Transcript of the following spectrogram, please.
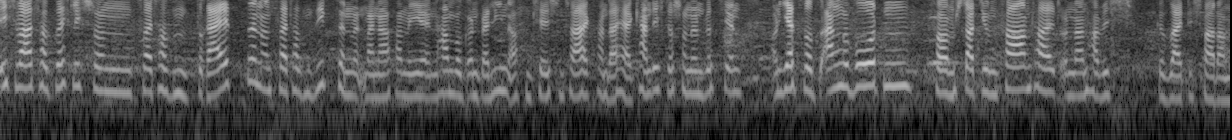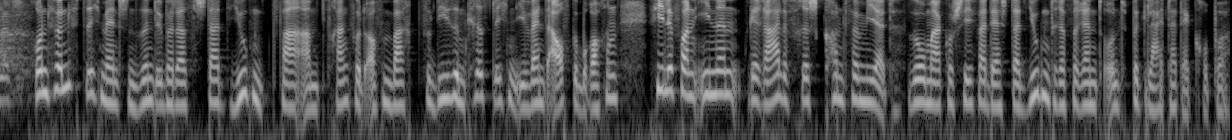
ich war tatsächlich schon 2013 und 2017 mit meiner Familie in Hamburg und Berlin auf dem Kirchentag. Von daher kannte ich das schon ein bisschen. Und jetzt wird es angeboten vom Stadtjugendpfarramt halt und dann habe ich gesagt, ich fahre damit. Rund 50 Menschen sind über das Stadtjugendpfarramt Frankfurt-Offenbach zu diesem christlichen Event aufgebrochen. Viele von ihnen gerade frisch konfirmiert. So Marco Schäfer, der Stadtjugendreferent und Begleiter der Gruppe.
